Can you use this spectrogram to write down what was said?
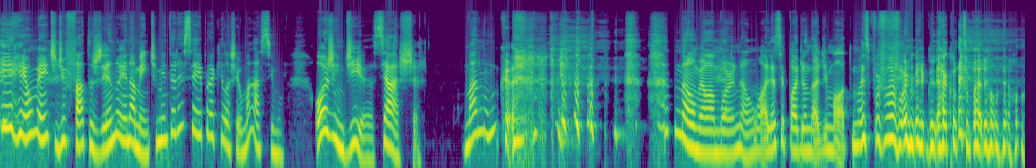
E realmente, de fato, genuinamente me interessei por aquilo, achei o máximo. Hoje em dia, se acha? Mas nunca. Não, meu amor, não. Olha, você pode andar de moto, mas por favor, mergulhar com tubarão, não.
